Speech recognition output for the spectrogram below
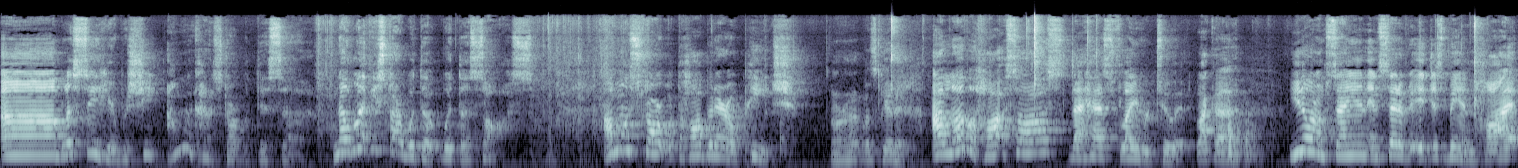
Um, let's see here. Was she? I'm gonna kind of start with this. Uh, no, let me start with the with the sauce. I'm gonna start with the habanero peach. All right, let's get it. I love a hot sauce that has flavor to it, like a, you know what I'm saying? Instead of it just being hot,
